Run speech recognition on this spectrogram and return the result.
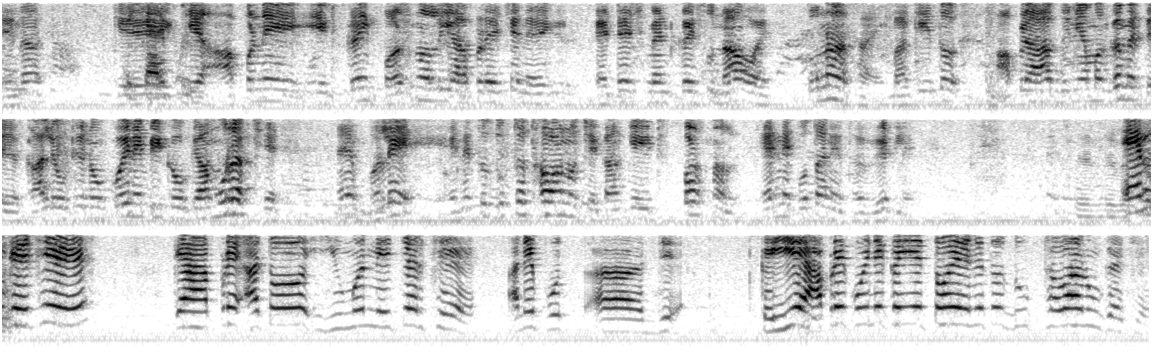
એના કે કે આપણે કઈ પર્સનલી આપણે છે ને એટેચમેન્ટ કઈશું ના હોય તો ના થાય. બાકી તો આપણે આ દુનિયામાં ગમે તે કાલે ઉઠીને હું કોઈને બી કહું કે આ મૂર્ખ છે એ ભલે એને તો દુઃખ તો થવાનું છે કારણ કે ઇટ્સ પર્સનલ એને પોતાને થયું એટલે. એમ કે છે કે આપણે આ તો હ્યુમન નેચર છે અને કહીએ આપણે કોઈને કહીએ તો એને તો દુઃખ થવાનું કે છે.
